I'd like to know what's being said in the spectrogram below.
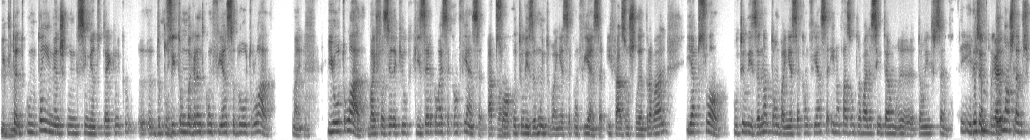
E, uhum. portanto, como têm menos conhecimento técnico, uh, depositam Sim. uma grande confiança do outro lado. Não é? E o outro lado vai fazer aquilo que quiser com essa confiança. Há pessoal claro. que utiliza muito bem essa confiança e faz um excelente trabalho, e há pessoal que utiliza não tão bem essa confiança e não faz um trabalho assim tão, uh, tão interessante. E, e deixa-me pegar. Nós estamos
